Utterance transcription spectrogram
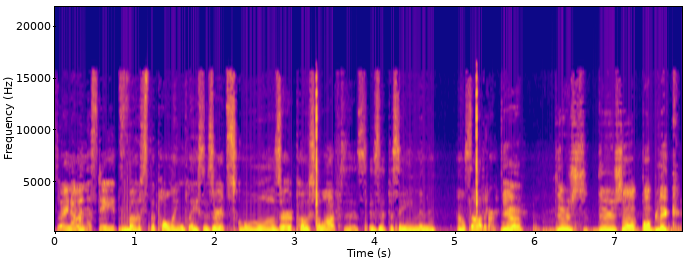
So I know in the States most of the polling places are at schools or at postal offices. Is it the same in El Salvador? Yeah. There's there's a public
